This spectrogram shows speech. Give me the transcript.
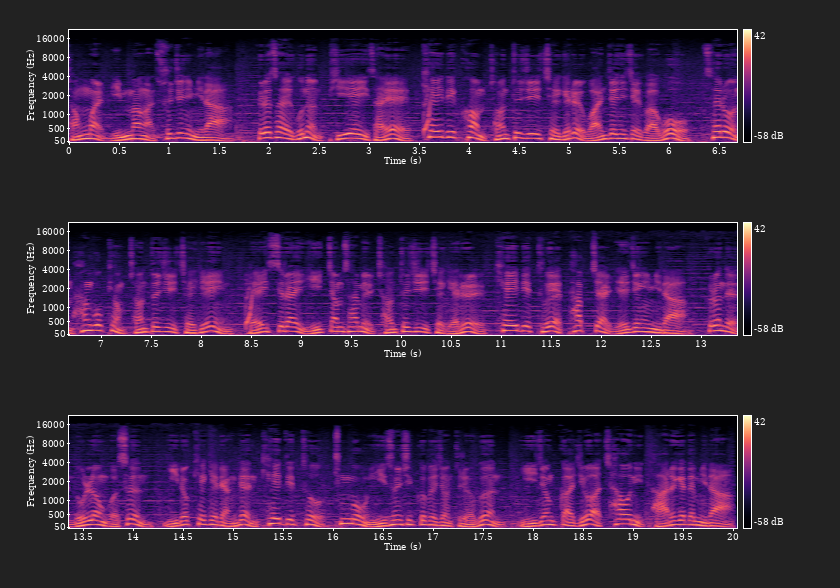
정말 민망한 수준입니다. 그래서 해군은 BA사의 KD컴 전투지 체계를 완전히 제거하고 새로운 한국형 전투지 체계인 베이스라인 2.31 전투지 체계를 KD2에 탑재할 예정입니다. 그런데 놀라운 것은 이렇게 개량된 KD2 충무공 이순신급의 전투력은 이전까지와 차원이 다르게 됩니다.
